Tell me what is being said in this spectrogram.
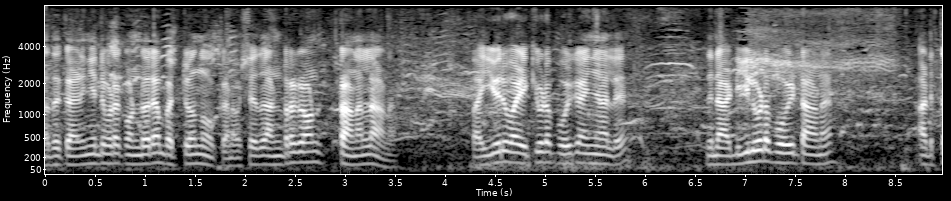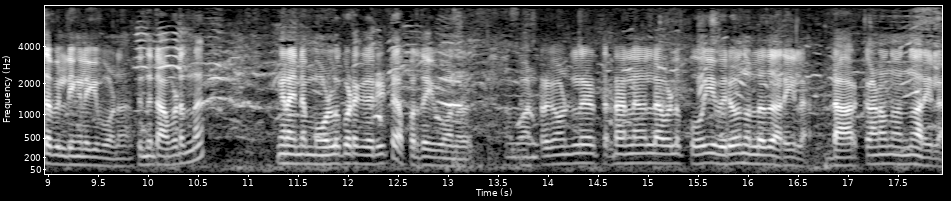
അത് കഴിഞ്ഞിട്ട് ഇവിടെ കൊണ്ടുവരാൻ പറ്റുമോ എന്ന് നോക്കുകയാണ് പക്ഷെ ഇത് അണ്ടർഗ്രൗണ്ട് ടണലാണ് അപ്പം ഈ ഒരു വഴിക്കൂടെ പോയി കഴിഞ്ഞാൽ ഇതിന്റെ അടിയിലൂടെ പോയിട്ടാണ് അടുത്ത ബിൽഡിങ്ങിലേക്ക് പോകുന്നത്. എന്നിട്ട് അവിടെ നിന്ന് ഇങ്ങനെ അതിന്റെ മുകളിൽ കൂടെ കയറിയിട്ട് അപ്പുറത്തേക്ക് പോകുന്നത്. അപ്പോൾ അണ്ടർഗ്രൗണ്ടിൽ ടണൽ അവൾ പോയി വരുമോ എന്നുള്ളത് അറിയില്ല. ഡാർക്കാണോ എന്നൊന്നും അറിയില്ല.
